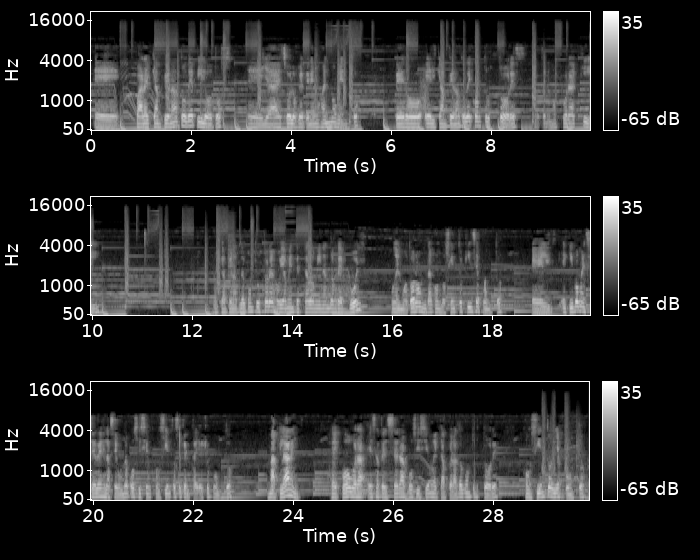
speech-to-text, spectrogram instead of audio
Eh, para el campeonato de pilotos, eh, ya eso es lo que tenemos al momento. Pero el campeonato de constructores, lo tenemos por aquí. El campeonato de constructores obviamente está dominando Red Bull con el motor Honda con 215 puntos. El equipo Mercedes en la segunda posición con 178 puntos. McLaren recobra esa tercera posición en el campeonato de constructores con 110 puntos.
